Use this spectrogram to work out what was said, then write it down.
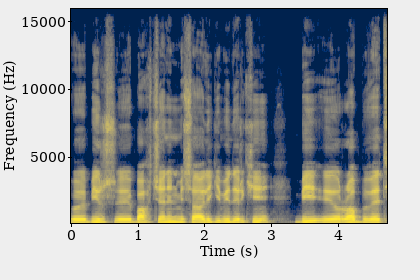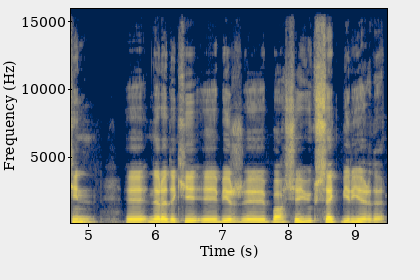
e, bir e, bahçenin misali gibidir ki bir e, rabvetin neredeki bir bahçe yüksek bir yerde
